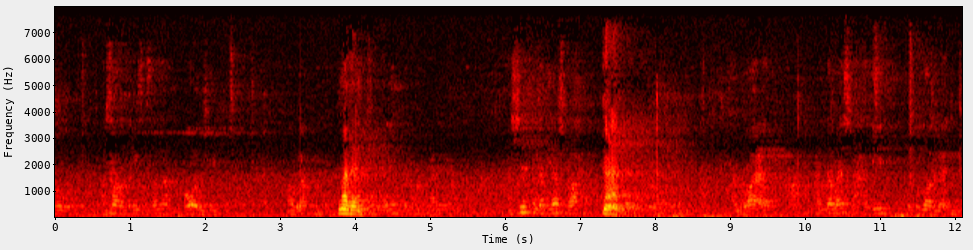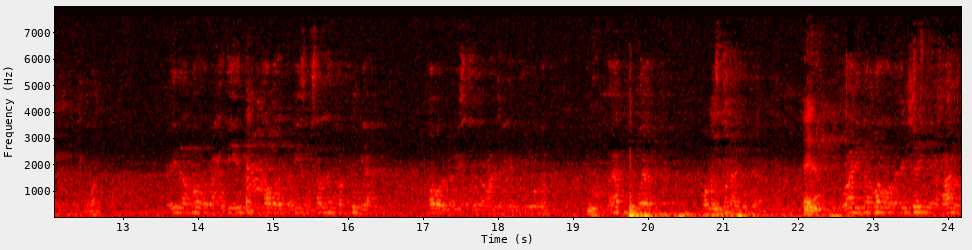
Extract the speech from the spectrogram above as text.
أو أشار النبي صلى الله عليه وسلم فهو يشير أو يقبل. ما فهمت؟ الشيخ الذي يشرح نعم. الواعظ عندما يشرح حديث لطلاب العلم. فإذا مر بحديث خبر النبي صلى الله عليه وسلم مكتوب يعني خبر النبي صلى الله عليه وسلم عن لحيته وبكر. نعم. فيكتب ويبكي أو يصطنع البكاء أي نعم. وإذا مر بأي شيء يفعله.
